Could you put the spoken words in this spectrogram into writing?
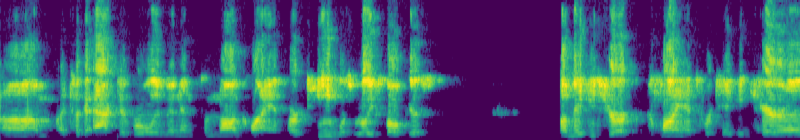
um, I took an active role even in some non-clients. Our team was really focused on making sure our clients were taken care of,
